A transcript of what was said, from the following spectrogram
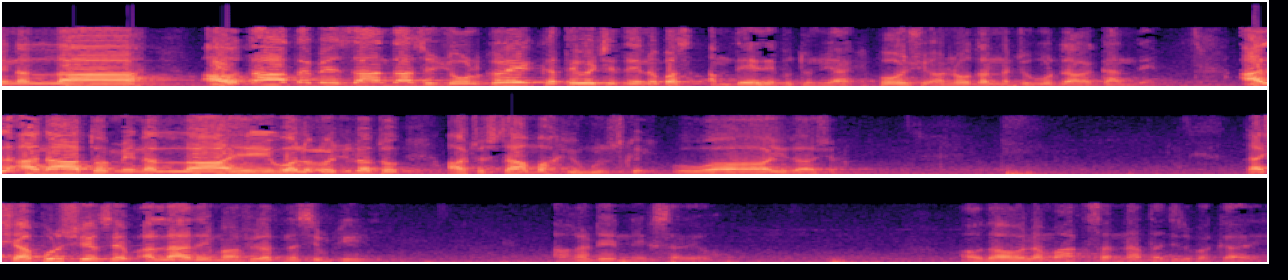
من الله او تا ته به ځان داسې جوړ کړي کته وي چې دینو بس ام دې دې په دنیا کې پوه شي نو دنه چې ګور دا غندې الانات من الله والعجله او چې ستا مخ کې مونږ کوي وای راشه دا شاپور شیخ صاحب الله دې مغفرت نصیب کړي هغه ډېر نیک سره او دا علما اکثر نه تجربه کوي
